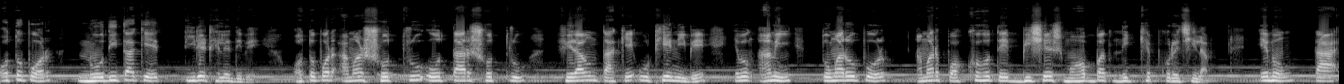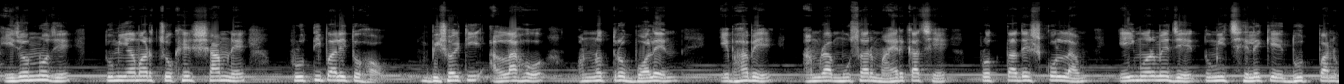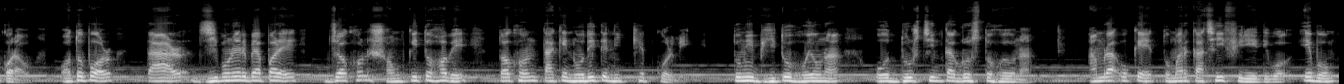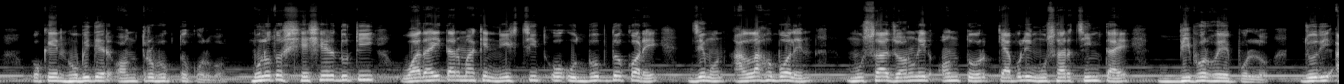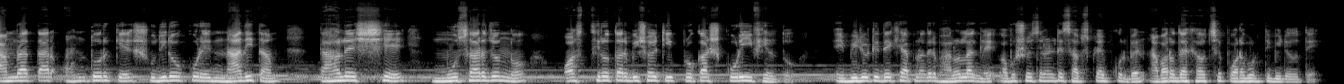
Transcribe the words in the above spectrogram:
অতপর নদী তাকে তীরে ঠেলে দিবে। অতপর আমার শত্রু ও তার শত্রু ফেরাউন তাকে উঠিয়ে নিবে এবং আমি তোমার উপর আমার পক্ষ হতে বিশেষ মহব্বত নিক্ষেপ করেছিলাম এবং তা এজন্য যে তুমি আমার চোখের সামনে প্রতিপালিত হও। বিষয়টি আল্লাহ অন্যত্র বলেন, এভাবে আমরা মুসার মায়ের কাছে প্রত্যাদেশ করলাম এই মর্মে যে তুমি ছেলেকে দুধ পান করাও। অতপর তার জীবনের ব্যাপারে যখন শঙ্কিত হবে, তখন তাকে নদীতে নিক্ষেপ করবে তুমি ভীত হয়েও না ও দুশ্চিন্তাগ্রস্ত হয়েও না আমরা ওকে তোমার কাছেই ফিরিয়ে দিব এবং ওকে নবীদের অন্তর্ভুক্ত করব। মূলত শেষের দুটি ওয়াদাই তার মাকে নিশ্চিত ও উদ্বুদ্ধ করে। যেমন আল্লাহ বলেন, মুসা জননীর অন্তর কেবলই মুসার চিন্তায় বিভোর হয়ে পড়ল। যদি আমরা তার অন্তরকে সুদৃঢ় করে না দিতাম, তাহলে সে মুসার জন্য অস্থিরতার বিষয়টি প্রকাশ করেই ফেলতো। এই ভিডিওটি দেখে আপনাদের ভালো লাগলে অবশ্যই চ্যানেলটি সাবস্ক্রাইব করবেন। আবারও দেখা হচ্ছে পরবর্তী ভিডিওতে।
